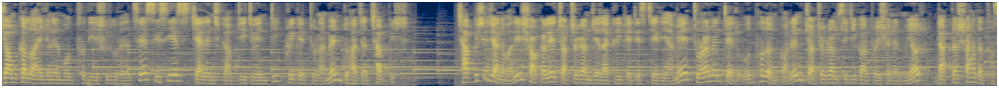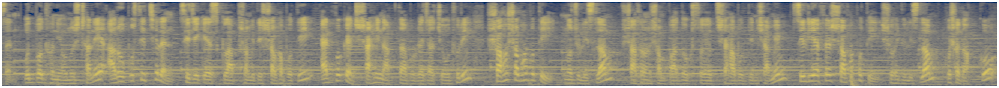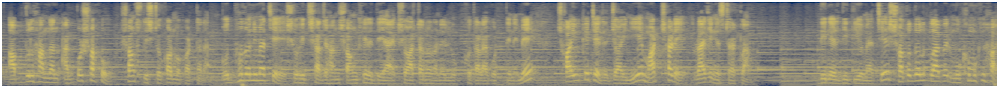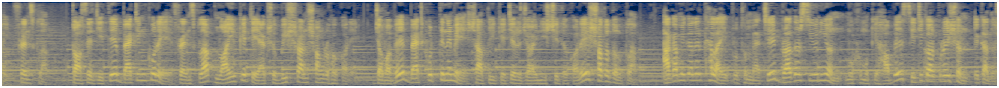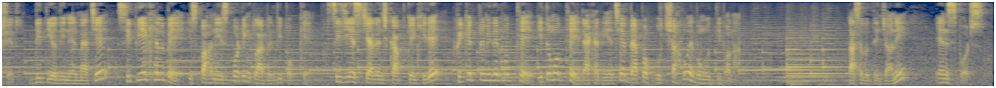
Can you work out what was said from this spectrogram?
জমকালো আয়োজনের মধ্য দিয়ে শুরু হয়েছে CCS challenge cup T twenty cricket tournament দু হাজার ছাব্বিশ। ছাব্বিশে জানুয়ারি সকালে চট্টগ্রাম জেলা ক্রিকেট স্টেডিয়ামে টুর্নামেন্টের উদ্বোধন করেন চট্টগ্রাম সিটি কর্পোরেশনের মেয়র ডাক্তার শাহাদাত হোসেন। উদ্বোধনী অনুষ্ঠানে আরও উপস্থিত ছিলেন সিজিকেএস ক্লাব সমিতির সভাপতি অ্যাডভোকেট শাহিন আফতাবুর রেজা চৌধুরী, সহসভাপতি নজরুল ইসলাম, সাধারণ সম্পাদক সৈয়দ শাহাবুদ্দিন শামীম সিডিএফ এর সভাপতি শহীদুল ইসলাম, কোষাধ্যক্ষ আব্দুল হান্নান আকবর সহ সংশ্লিষ্ট কর্মকর্তারা। উদ্বোধনী ম্যাচে শহীদ শাহজাহান সংঘের দেয়া একশো আটান্ন রানের লক্ষ্য তাড়া করতে নেমে ছয় উইকেটের জয় নিয়ে মাঠ ছাড়ে রাইজিং স্টার ক্লাব দিনের দ্বিতীয় ম্যাচে শতদল ক্লাবের মুখোমুখি হয় ফ্রেঞ্চ ক্লাব টসে জিতে ব্যাটিং করে ফ্রেঞ্চ ক্লাব নয় উইকেটে একশো বিশ রান সংগ্রহ করে। জবাবে ব্যাট করতে নেমে সাত উইকেটের জয় নিশ্চিত করে শতদল ক্লাব। আগামীকালের খেলায় প্রথম ম্যাচে ব্রাদার্স ইউনিয়ন মুখোমুখি হবে সিটি কর্পোরেশন একাদশের। দ্বিতীয় দিনের ম্যাচে সিপিএ খেলবে ইস্পাহানি স্পোর্টিং ক্লাবের বিপক্ষে। সিজিএস চ্যালেঞ্জ কাপকে ঘিরে ক্রিকেট প্রেমীদের মধ্যে ইতোমধ্যেই দেখা দিয়েছে ব্যাপক উৎসাহ এবং উদ্দীপনা। রাসেলউদ্দিন জনি। in sports.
